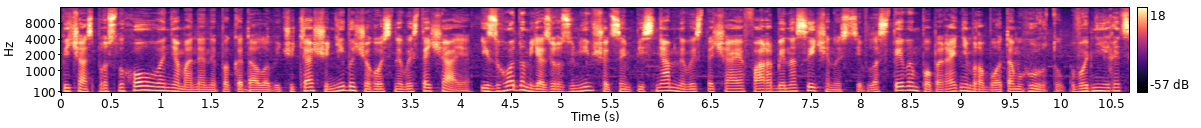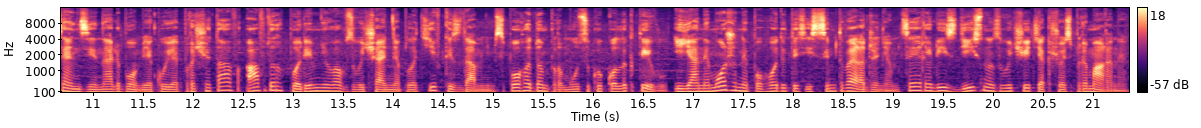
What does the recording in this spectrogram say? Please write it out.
Під час прослуховування мене не покидало відчуття, що ніби чогось не вистачає. І згодом я зрозумів, що цим пісням не вистачає фарбі насиченості, властивим попереднім роботам гурту. В одній рецензії на альбом, яку я прочитав, автор порівнював звучання платівки з давнім спогадом про музику колективу. І я не можу не погодитись із цим твердженням. Цей реліз дійсно звучить як щось примарне.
